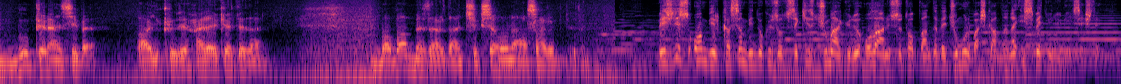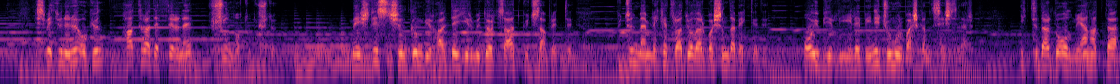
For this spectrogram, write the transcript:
Bu prensibe aykırı hareket eden babam mezardan çıksa onu asarım dedim. Meclis 11 Kasım 1938 Cuma günü olağanüstü toplandı ve Cumhurbaşkanlığına İsmet İnönü'yü seçti. İsmet İnönü o gün hatıra defterine şu notu düştü. Meclis çılgın bir halde 24 saat güç sabretti. Bütün memleket radyolar başında bekledi. Oy birliğiyle beni Cumhurbaşkanı seçtiler. İktidarda olmayan hatta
